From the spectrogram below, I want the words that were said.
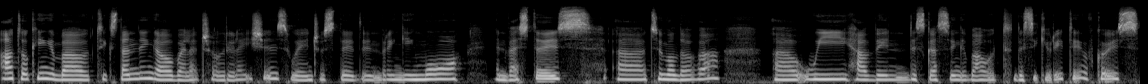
are talking about extending our bilateral relations. We're interested in bringing more investors uh, to Moldova. Uh, we have been discussing about the security, of course,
